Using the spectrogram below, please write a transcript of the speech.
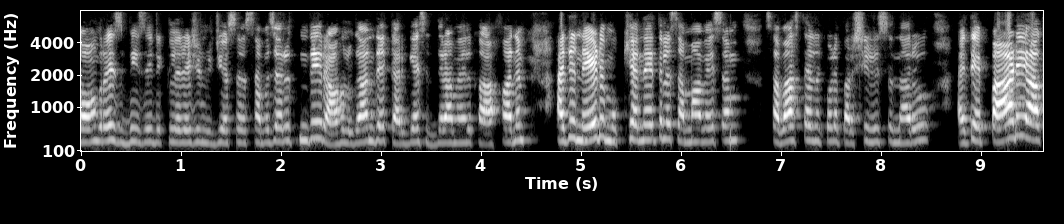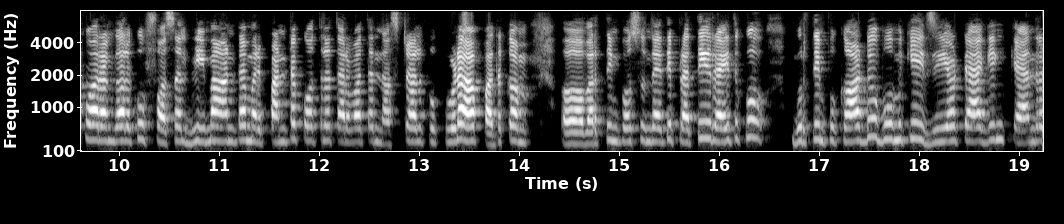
కాంగ్రెస్ బీసీ డిక్లరేషన్ విజయోత్సవ సభ జరుగుతుంది. రాహుల్ గాంధీ ఖర్గే సిద్ధరామయ్యలకు ఆహ్వానం. అయితే నేడు ముఖ్య నేతల సమావేశం సభాస్థలను కూడా పరిశీలిస్తున్నారు. అయితే పాడి ఆక్వా రంగాలకు ఫసల్ బీమా అంట. మరి పంట కోతల తర్వాత నష్టాలకు కూడా పథకం వర్తింపు వస్తుంది. అయితే ప్రతి రైతుకు గుర్తింపు కార్డు భూమికి జియో ట్యాగింగ్ కేంద్ర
